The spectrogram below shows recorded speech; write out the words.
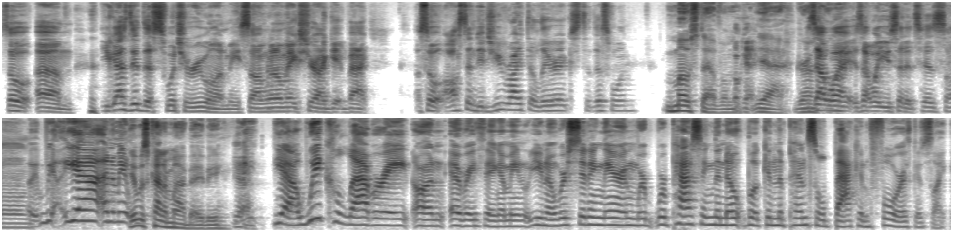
So, um, you guys did the switcheroo on me, so I'm gonna make sure I get back. So, Austin, did you write the lyrics to this one? Most of them Okay. yeah Is that why? Is that why you said it's his song? Uh, Yeah, and I mean, it was kind of my baby Yeah. yeah, we collaborate on everything. I mean, you know, we're sitting there and we're we're passing the notebook and the pencil back and forth. It's like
